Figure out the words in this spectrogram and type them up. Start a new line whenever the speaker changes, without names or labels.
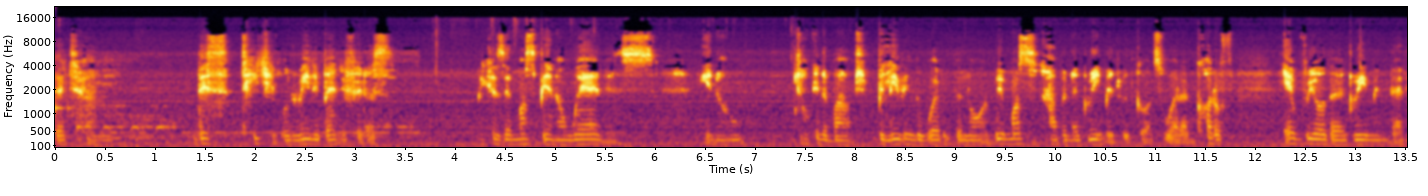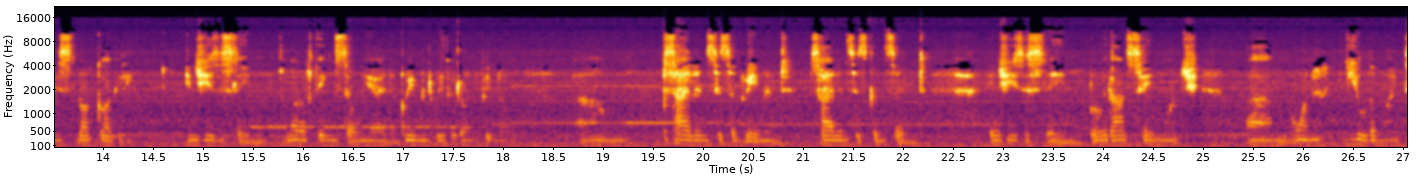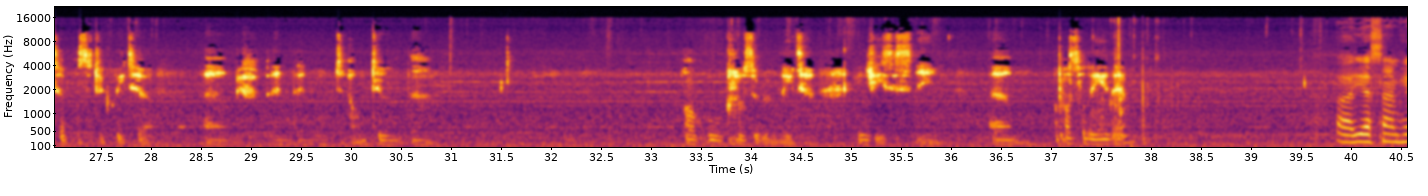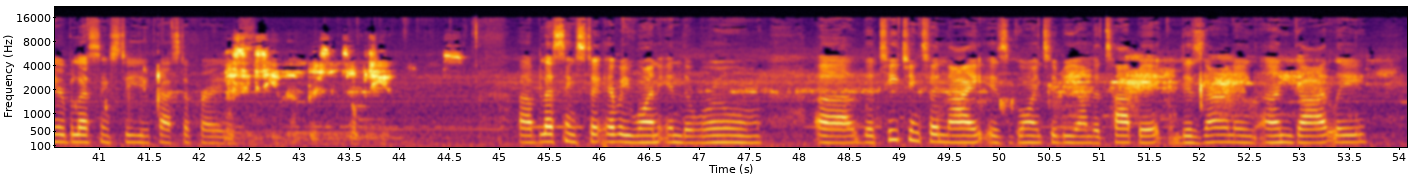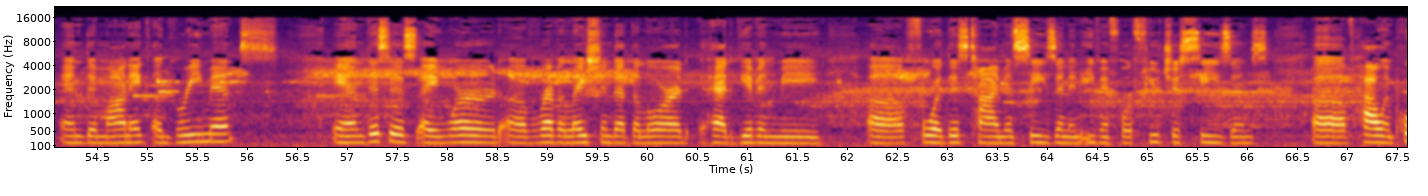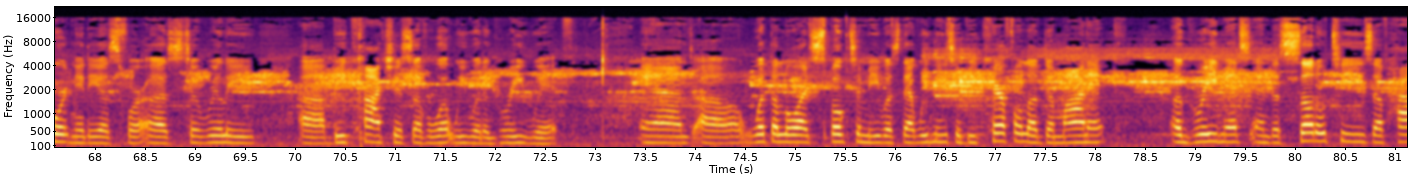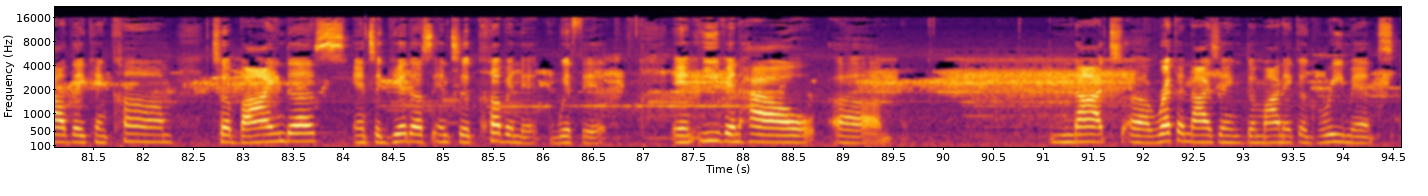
that um, this teaching would really benefit us because there must be an awareness, you know, talking about believing the word of the Lord. We must have an agreement with God's word and cut off every other agreement that is not godly. In Jesus' name, a lot of things that we are in agreement with, we don't even know. Um, silence is agreement, silence is consent. In Jesus' name, but without saying much, um, I want to yield the mic to Apostle Taquetta, um, and I will do the. I'll, we'll close the room later. In Jesus' name. Um, Apostle, are you there?
Uh, yes, I'm here. Blessings to you, Pastor Praise.
Blessings to you, and blessings over to you.
Uh, blessings to everyone in the room. Uh, the teaching tonight is going to be on the topic discerning ungodly and demonic agreements. And this is a word of revelation that the Lord had given me uh, for this time and season and even for future seasons of how important it is for us to really uh, be conscious of what we would agree with. And uh, what the Lord spoke to me was that we need to be careful of demonic agreements and the subtleties of how they can come to bind us and to get us into covenant with it. And even how um, not uh, recognizing demonic agreements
